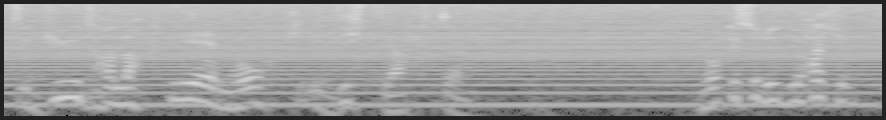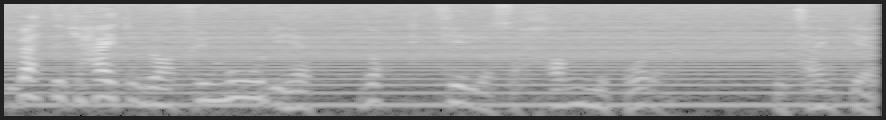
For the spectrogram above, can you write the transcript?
at Gud har lagt ned noe i ditt hjerte. Noe som du, du, ikke, du, vet ikke helt om du har frimodighet nok til å handle på det. Du tenker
